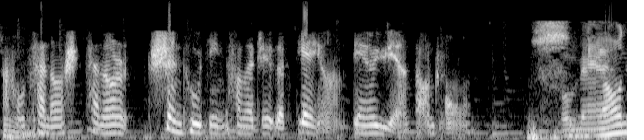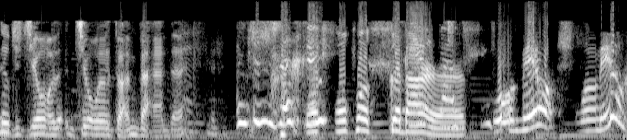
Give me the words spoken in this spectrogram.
然后才能才能渗透进他的这个电影电影语言当中。然后那就接我的接我的短板的，你这是在黑包括戈达尔，我没有，我没有，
